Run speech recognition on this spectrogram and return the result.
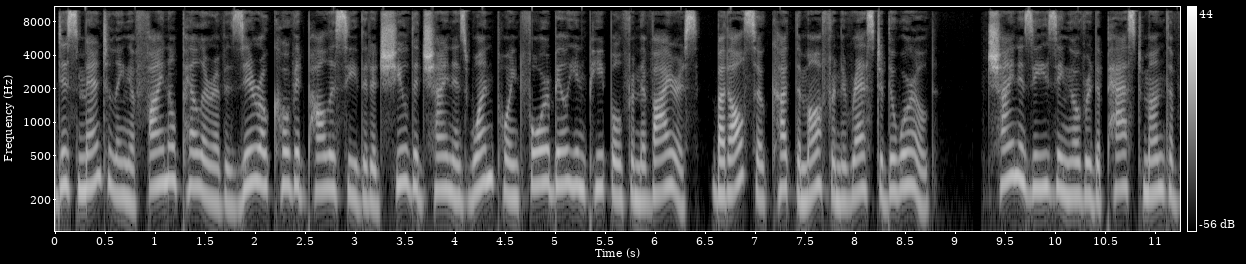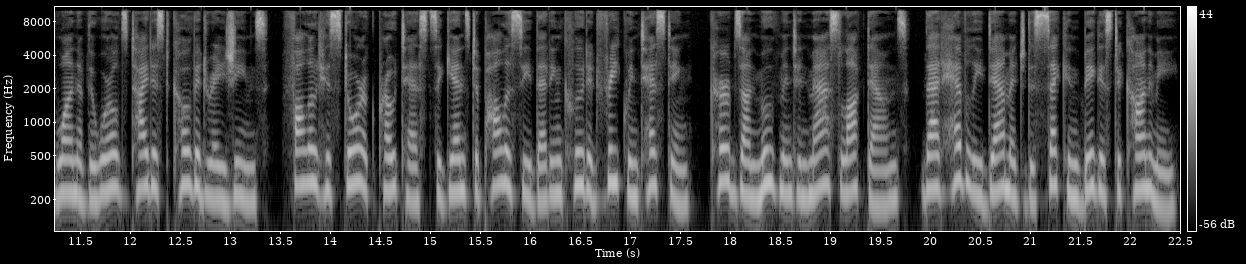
Dismantling a final pillar of a zero-COVID policy that had shielded China's 1.4 billion people from the virus but also cut them off from the rest of the world. China's easing over the past month of one of the world's tightest COVID regimes followed historic protests against a policy that included frequent testing, curbs on movement and mass lockdowns that heavily damaged the second biggest economy.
